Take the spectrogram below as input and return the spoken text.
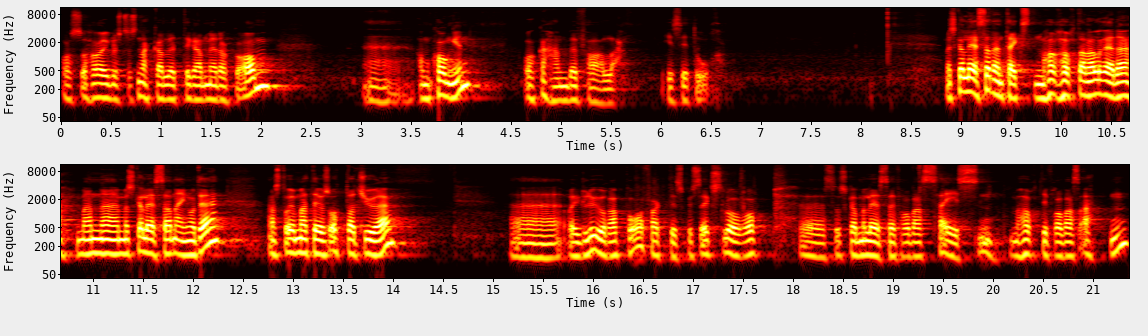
Og så har jeg lyst til å snakke litt med dere om, eh, om kongen og hva han befaler i sitt ord. Vi skal lese den teksten. Vi har hørt den allerede, men eh, vi skal lese den en gang til. Den står i Matteus 28. Eh, og jeg lurer på, faktisk, hvis jeg slår opp, eh, så skal vi lese fra vers 16. Vi hørte fra vers 18,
